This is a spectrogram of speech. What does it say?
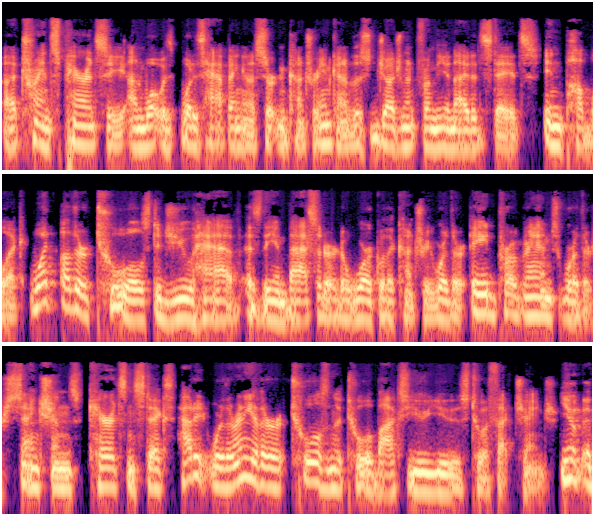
uh, transparency on what was what is happening in a certain country and kind of this judgment from the United States in public, what other tools did you have as the ambassador to work with a country? Were there aid programs? Were there sanctions, carrots and sticks? How did were there any other tools in the toolbox you used to affect change? You know,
